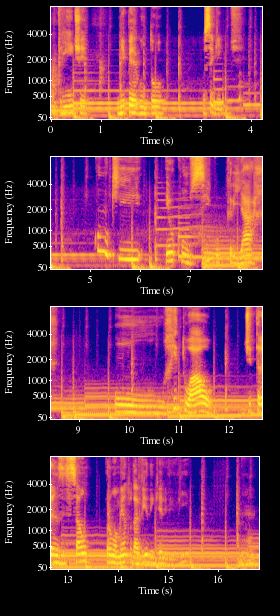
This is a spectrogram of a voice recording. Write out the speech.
um cliente me perguntou o seguinte: como que eu consigo criar um ritual de transição para o momento da vida em que ele vivia, né?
